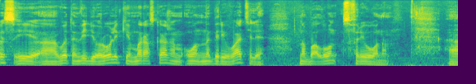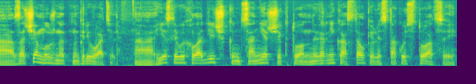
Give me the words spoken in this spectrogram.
И а, в этом видеоролике мы расскажем о нагревателе на баллон с фреоном. А, зачем нужен этот нагреватель? А, если вы холодильщик, кондиционерщик, то наверняка сталкивались с такой ситуацией,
